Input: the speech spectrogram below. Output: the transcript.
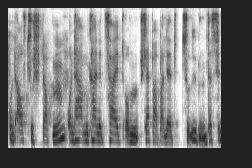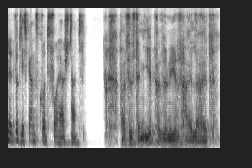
und aufzustoppen und haben keine Zeit, um Schlepperballett zu üben. Das findet wirklich ganz kurz vorher statt. Was ist denn Ihr persönliches Highlight?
